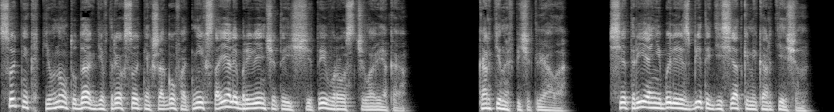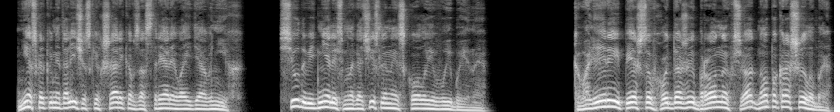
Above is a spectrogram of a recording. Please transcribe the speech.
Сотник кивнул туда, где в трех сотнях шагов от них стояли бревенчатые щиты в рост человека. Картина впечатляла. Все три они были избиты десятками картещин. Несколько металлических шариков застряли, войдя в них. Всюду виднелись многочисленные сколы и выбоины. Кавалерии, пешцев, хоть даже и бронных, все одно покрошило бы, —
